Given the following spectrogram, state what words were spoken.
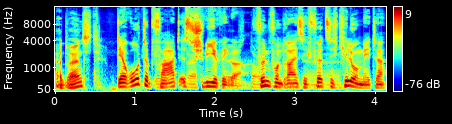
Advanced. Der rote Pfad ist schwieriger, 35, 40 Kilometer.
